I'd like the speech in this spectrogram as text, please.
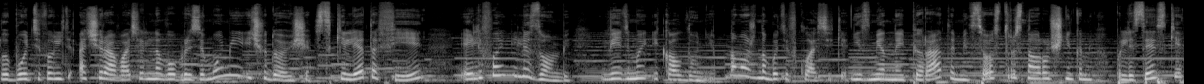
Вы будете выглядеть очаровательно в образе мумии и чудовища, скелета, феи, эльфа или зомби, ведьмы и колдуньи. Но можно быть и в классике. Неизменные пираты, медсестры с наручниками, полицейские,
